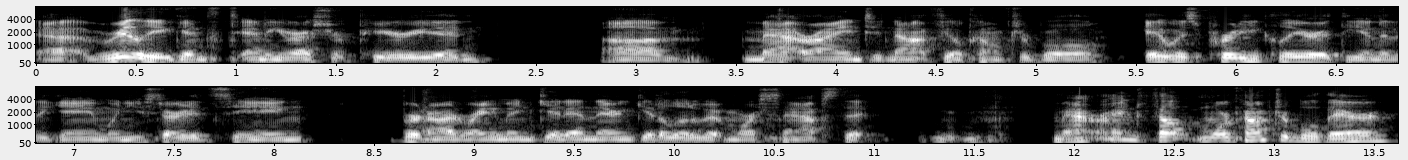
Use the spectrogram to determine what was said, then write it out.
uh, really against any rusher. Period. Um, Matt Ryan did not feel comfortable. It was pretty clear at the end of the game when you started seeing Bernard Raimann get in there and get a little bit more snaps that Matt Ryan felt more comfortable there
